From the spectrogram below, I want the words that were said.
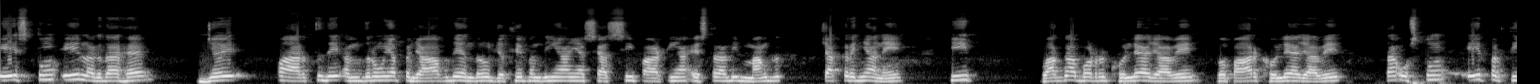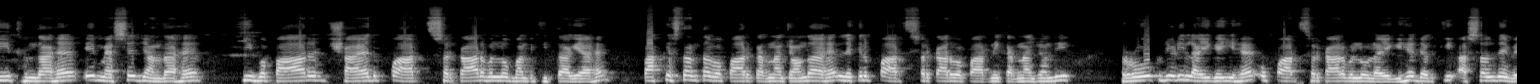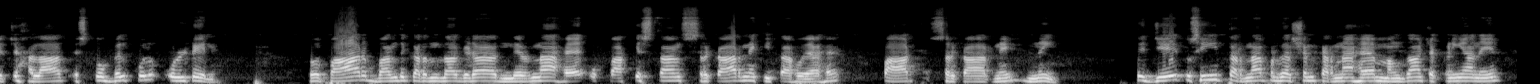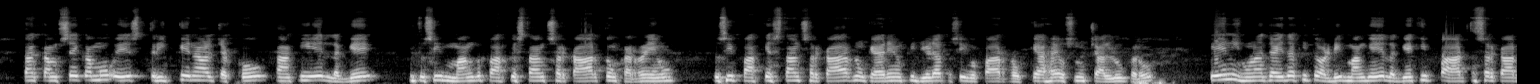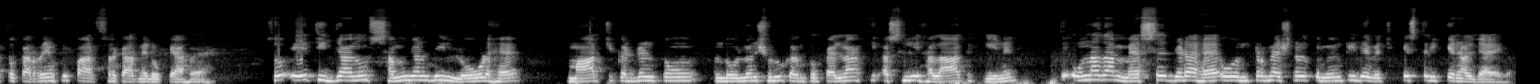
ਇਸ ਤੋਂ ਇਹ ਲੱਗਦਾ ਹੈ, ਜੇ ਭਾਰਤ ਦੇ ਅੰਦਰੋਂ ਜਾਂ ਪੰਜਾਬ ਦੇ ਅੰਦਰੋਂ ਜਥੇਬੰਦੀਆਂ ਜਾਂ ਸਿਆਸੀ ਪਾਰਟੀਆਂ ਇਸ ਤਰ੍ਹਾਂ ਦੀ ਮੰਗ ਚੱਕ ਰਹੀਆਂ ਨੇ ਕਿ ਵਾਹਗਾ ਬਾਰਡਰ ਖੋਲ੍ਹਿਆ ਜਾਵੇ, ਵਪਾਰ ਖੋਲ੍ਹਿਆ ਜਾਵੇ, ਤਾਂ ਉਸ ਤੋਂ ਇਹ ਪ੍ਰਤੀਤ ਹੁੰਦਾ ਹੈ, ਇਹ ਮੈਸੇਜ ਜਾਂਦਾ ਹੈ ਕਿ ਵਪਾਰ ਸ਼ਾਇਦ ਭਾਰਤ ਸਰਕਾਰ ਵੱਲੋਂ ਬੰਦ ਕੀਤਾ ਗਿਆ ਹੈ। ਪਾਕਿਸਤਾਨ ਤਾਂ ਵਪਾਰ ਕਰਨਾ ਚਾਹੁੰਦਾ ਹੈ, ਲੇਕਿਨ ਭਾਰਤ ਸਰਕਾਰ ਵਪਾਰ ਨਹੀਂ ਕਰਨਾ ਚਾਹੁੰਦੀ। ਰੋਕ ਜਿਹੜੀ ਲਾਈ ਗਈ ਹੈ, ਉਹ ਭਾਰਤ ਸਰਕਾਰ ਵੱਲੋਂ ਲਾਈ ਗਈ ਹੈ, ਜਦਕਿ ਅਸਲ ਦੇ ਵਿੱਚ ਹਾਲਾਤ ਇਸ ਤੋਂ ਬਿਲਕੁਲ ਉਲਟੇ ਨੇ। ਵਪਾਰ ਬੰਦ ਕਰਨ ਦਾ ਜਿਹੜਾ ਨਿਰਣਾ ਹੈ, ਉਹ ਪਾਕਿਸਤਾਨ ਸਰਕਾਰ ਨੇ ਕੀਤਾ ਹੋਇਆ ਹੈ, ਭਾਰਤ ਸਰਕਾਰ ਨੇ ਨਹੀਂ। ਤੇ ਜੇ ਤੁਸੀਂ ਧਰਨਾ ਪ੍ਰਦਰਸ਼ਨ ਕਰਨਾ ਹੈ, ਮੰਗਾਂ ਚੱਕਣੀਆਂ ਨੇ ਤਾਂ ਕਮ ਸੇ ਕਮ ਉਹ ਇਸ ਤਰੀਕੇ ਨਾਲ ਚੱਕੋ ਤਾਂ ਕਿ ਇਹ ਲੱਗੇ ਕਿ ਤੁਸੀਂ ਮੰਗ ਪਾਕਿਸਤਾਨ ਸਰਕਾਰ ਤੋਂ ਕਰ ਰਹੇ ਹੋ। ਤੁਸੀਂ ਪਾਕਿਸਤਾਨ ਸਰਕਾਰ ਨੂੰ ਕਹਿ ਰਹੇ ਹੋ ਕਿ ਜਿਹੜਾ ਤੁਸੀਂ ਵਪਾਰ ਰੋਕਿਆ ਹੈ, ਉਸ ਨੂੰ ਚਾਲੂ ਕਰੋ। ਇਹ ਨਹੀਂ ਹੋਣਾ ਚਾਹੀਦਾ ਕਿ ਤੁਹਾਡੀ ਮੰਗ ਇਹ ਲੱਗੇ ਕਿ ਭਾਰਤ ਸਰਕਾਰ ਤੋਂ ਕਰ ਰਹੇ ਹੋ ਕਿ ਭਾਰਤ ਸਰਕਾਰ ਨੇ ਰੋਕਿਆ ਹੋਇਆ ਹੈ। ਸੋ ਇਹ ਚੀਜ਼ਾਂ ਨੂੰ ਸਮਝਣ ਦੀ ਲੋੜ ਹੈ। ਮਾਰਚ ਕੱਢਣ ਤੋਂ, ਅੰਦੋਲਨ ਸ਼ੁਰੂ ਕਰਨ ਤੋਂ ਪਹਿਲਾਂ ਕਿ ਅਸਲੀ ਹਾਲਾਤ ਕੀ ਨੇ। ਤੇ ਉਹਨਾਂ ਦਾ ਮੈਸੇਜ ਜਿਹੜਾ ਹੈ ਉਹ ਇੰਟਰਨੈਸ਼ਨਲ ਕਮਿਊਨਿਟੀ ਦੇ ਵਿੱਚ ਕਿਸ ਤਰੀਕੇ ਨਾਲ ਜਾਏਗਾ?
